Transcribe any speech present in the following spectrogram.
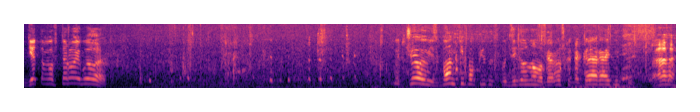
где-то во второй было. Ну что, из банки попьют из-под зеленого горошка, какая разница? А,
